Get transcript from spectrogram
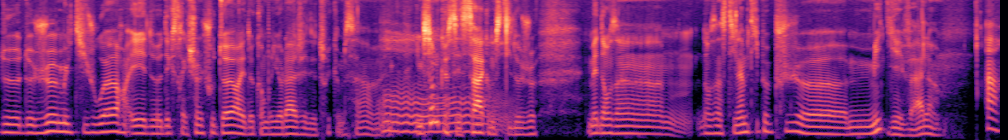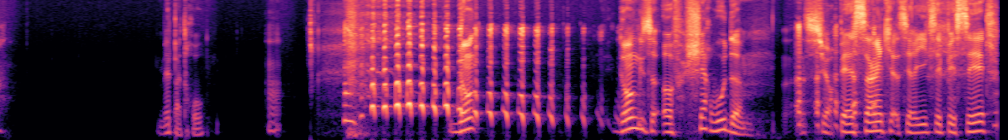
de, de jeux multijoueurs et de- d'extraction shooter et de cambriolage et des trucs comme ça, euh, il, il me semble que c'est ça comme style de jeu. Mais dans un, dans un style un petit peu plus euh, médiéval, Ah. mais pas trop. Donc, Gangs of Sherwood sur PS5, série X et PC. Que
